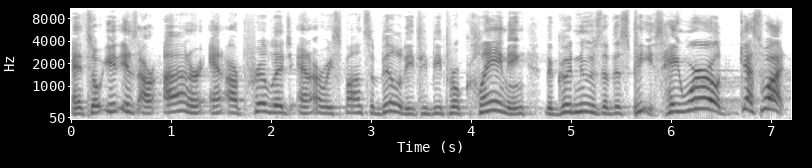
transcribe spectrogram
And so it is our honor and our privilege and our responsibility to be proclaiming the good news of this peace. Hey, world, guess what?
